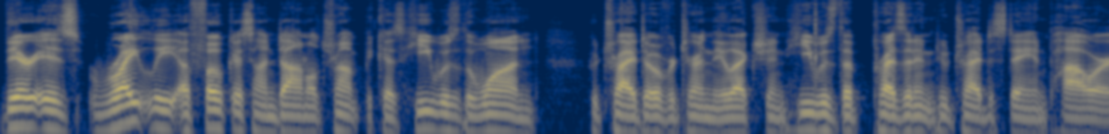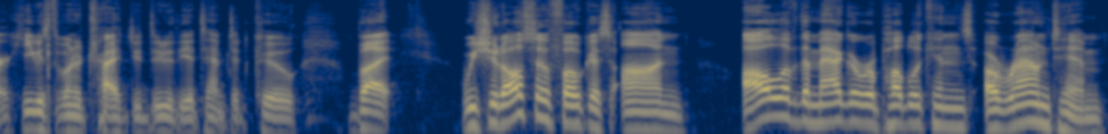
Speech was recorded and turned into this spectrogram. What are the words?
there is rightly a focus on Donald Trump because he was the one who tried to overturn the election. He was the president who tried to stay in power. He was the one who tried to do the attempted coup. But we should also focus on all of the MAGA Republicans around him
